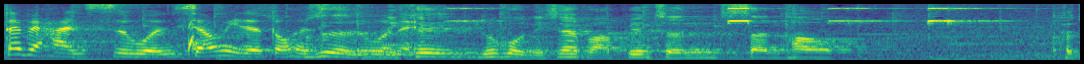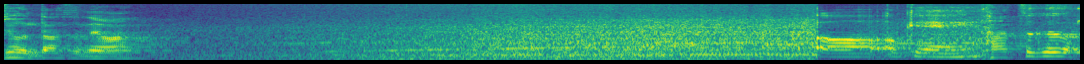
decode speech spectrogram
代表它很斯文。小米的都很斯，文。你可以，如果你现在把它变成三号，它就很大声了啊。哦，OK，它这个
